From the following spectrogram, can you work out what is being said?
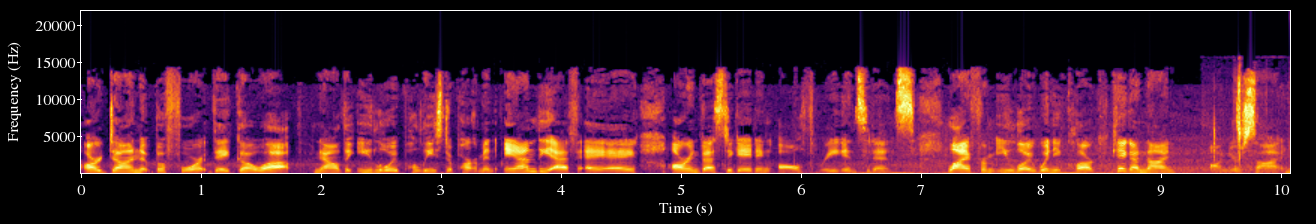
are done before they go up. Now, the Eloy Police Department and the FAA are investigating all three incidents. Live from Eloy, Whitney Clark, KGUN 9 on your side.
